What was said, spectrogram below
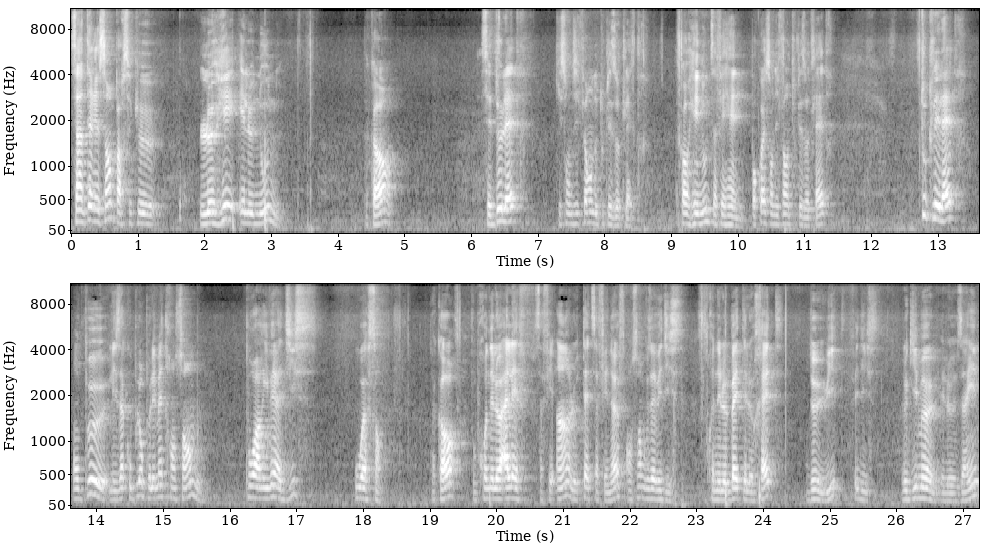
C'est intéressant parce que le he et le nun, d'accord Ces deux lettres qui sont différents de toutes les autres lettres. D'accord Henoun, ça fait Hen. Pourquoi ils sont différents de toutes les autres lettres? Toutes les lettres, on peut les accoupler, on peut les mettre ensemble pour arriver à 10 ou à 100. D'accord? Vous prenez le Aleph, ça fait 1, le Tet, ça fait 9, ensemble vous avez 10. Vous prenez le Bet et le Chet, 2, 8, fait 10. Le Gimel et le Zain,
